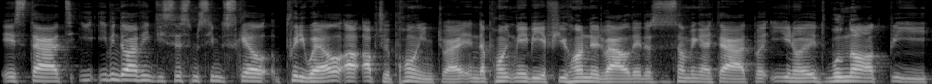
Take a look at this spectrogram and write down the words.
is that even though I think these systems seem to scale pretty well uh, up to a point, right? And the point may be a few hundred validators or something like that, but you know, it will not be,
